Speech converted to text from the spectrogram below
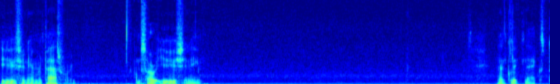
your username and password. I'm sorry, your username. And click next.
